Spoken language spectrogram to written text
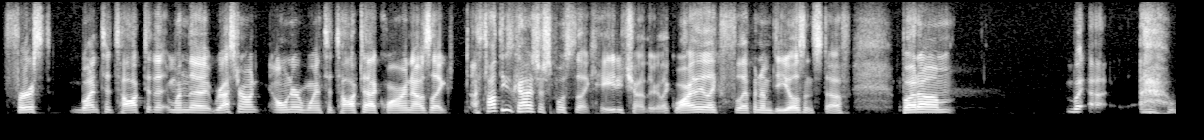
first went to talk to the when the restaurant owner went to talk to that Quarren, I was like, I thought these guys are supposed to like hate each other. Like, why are they like flipping them deals and stuff? But um, but uh,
